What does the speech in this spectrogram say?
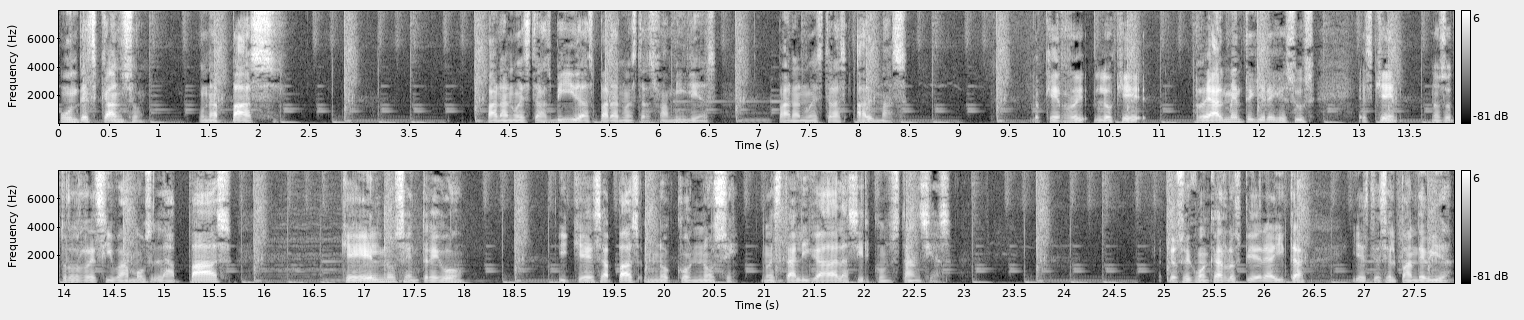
un descanso, una paz para nuestras vidas, para nuestras familias, para nuestras almas. Lo que, lo que realmente quiere Jesús es que nosotros recibamos la paz que Él nos entregó y que esa paz no conoce no está ligada a las circunstancias. Yo soy Juan Carlos Piedraíta y este es el pan de vida.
